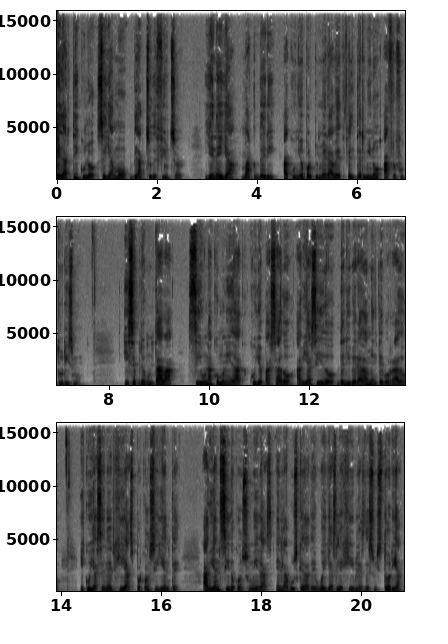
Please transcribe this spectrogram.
El artículo se llamó Black to the Future y en ella Mark Derry acuñó por primera vez el término afrofuturismo y se preguntaba si una comunidad cuyo pasado había sido deliberadamente borrado y cuyas energías, por consiguiente, habían sido consumidas en la búsqueda de huellas legibles de su historia,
